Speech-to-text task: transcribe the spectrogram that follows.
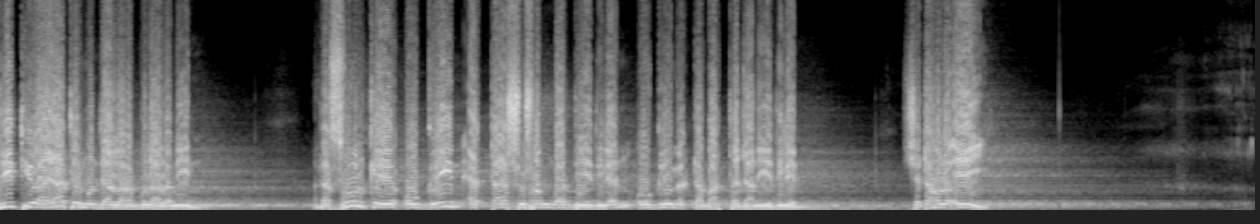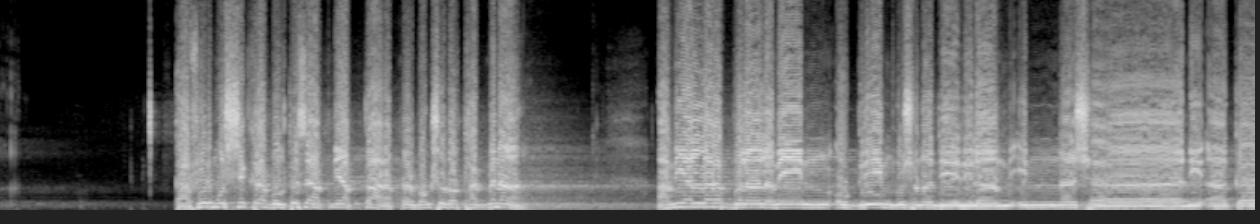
তৃতীয় আয়াতের মধ্যে আল্লাহ রাব্বুল আলমিন রাসুলকে অগ্রিম একটা সুসংবাদ দিয়ে দিলেন, অগ্রিম একটা বার্তা জানিয়ে দিলেন। সেটা হলো এই, কাফির মুশিকরা বলতেছে, আপনি আপনার আপনার বংশধর থাকবে না। আমি আল্লাহ রাব্বুল আলামিন অগ্রিম ঘোষণা দিয়ে দিলাম, ইন্না আকা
